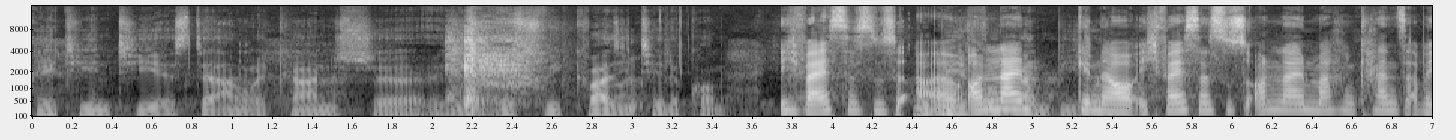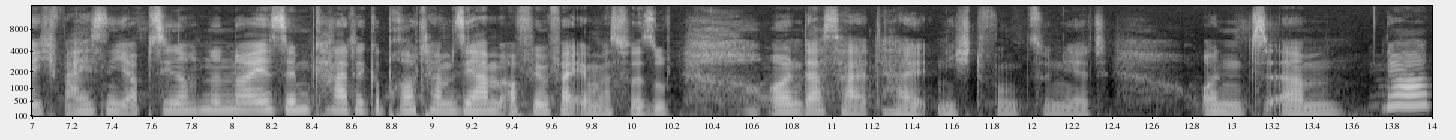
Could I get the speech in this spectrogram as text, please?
AT&T ist der amerikanische, ist wie quasi Telekom. Ich weiß, dass du es äh, online, genau, ich weiß, dass du es online machen kannst, aber ich weiß nicht, ob sie noch eine neue SIM-Karte gebraucht haben. Sie haben auf jeden Fall irgendwas versucht. Und das hat halt nicht funktioniert. Und ähm, ja,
